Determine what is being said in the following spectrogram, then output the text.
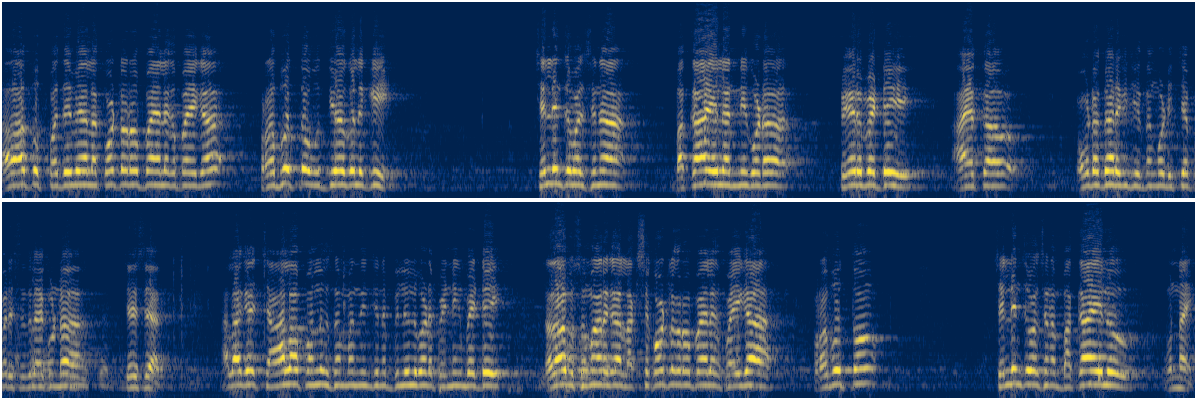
దాదాపు పదివేల కోట్ల రూపాయలకు పైగా ప్రభుత్వ ఉద్యోగులకి చెల్లించవలసిన బకాయిలన్నీ కూడా పేరు పెట్టి ఆ యొక్క ఒకటో తారీఖు జీతం కూడా ఇచ్చే పరిస్థితి లేకుండా చేశారు. అలాగే చాలా పనులకు సంబంధించిన బిల్లులు కూడా పెండింగ్ పెట్టి దాదాపు సుమారుగా లక్ష కోట్ల రూపాయలకు పైగా ప్రభుత్వం చెల్లించవలసిన బకాయిలు ఉన్నాయి.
